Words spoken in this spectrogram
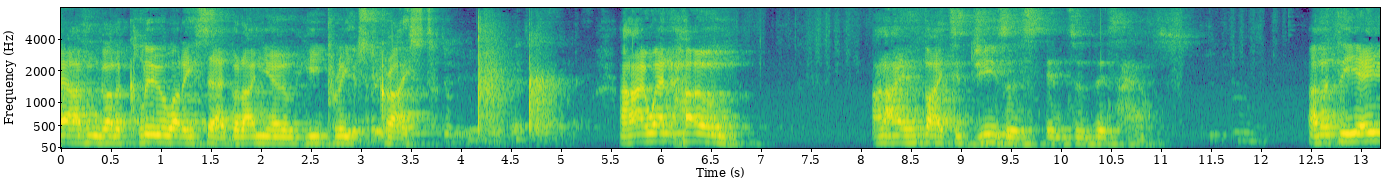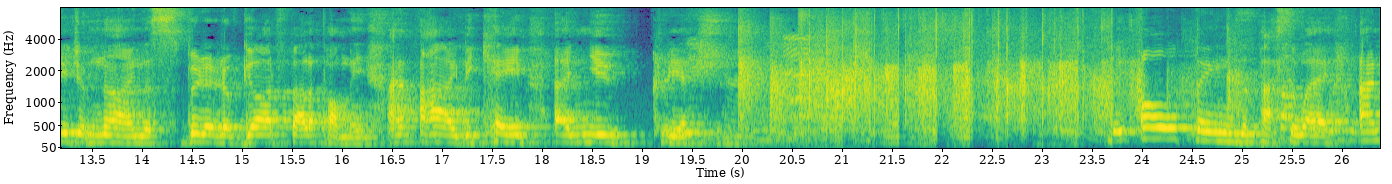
haven't got a clue what he said, but I knew he preached Christ. And I went home and I invited Jesus into this house. And at the age of nine, the Spirit of God fell upon me and I became a new creation. The old things had passed away and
